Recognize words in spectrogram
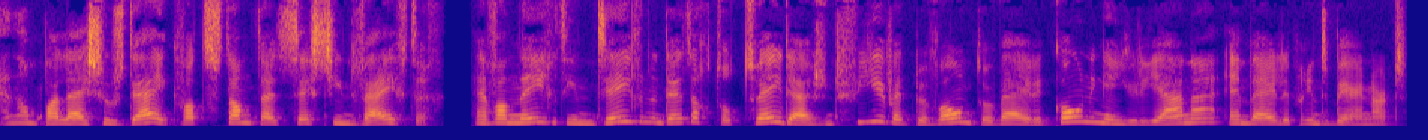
En dan Paleis Soesdijk, wat stamt uit 1650 en van 1937 tot 2004 werd bewoond door wijle koningin Juliana en wijle prins Bernard.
